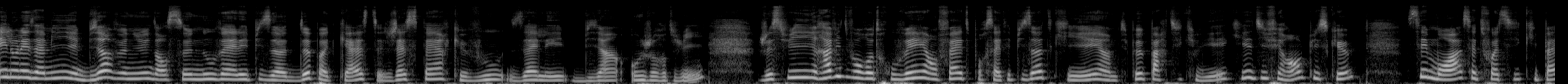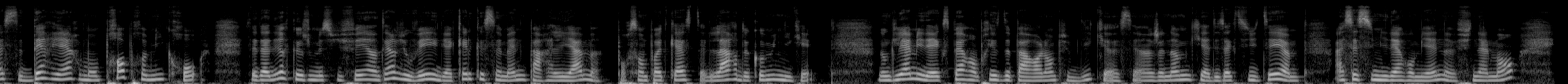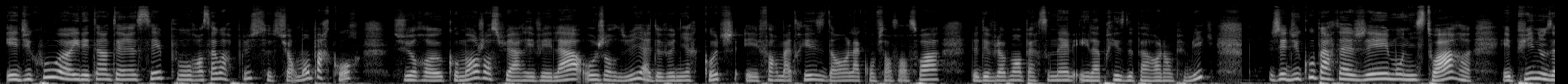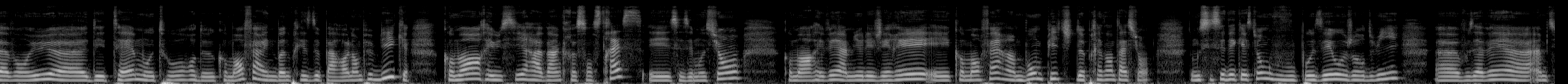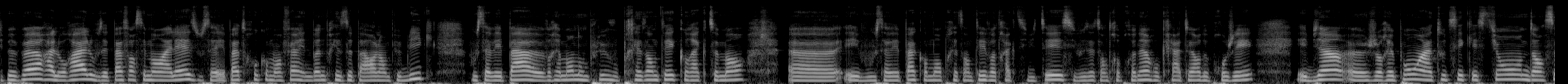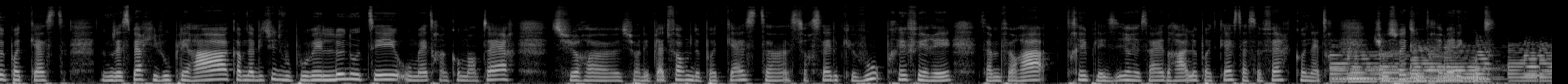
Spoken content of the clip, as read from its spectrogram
Hello les amis et bienvenue dans ce nouvel épisode de podcast. J'espère que vous allez bien aujourd'hui. Je suis ravie de vous retrouver en fait pour cet épisode qui est un petit peu particulier, qui est différent puisque c'est moi cette fois-ci qui passe derrière mon propre micro. C'est-à-dire que je me suis fait interviewer il y a quelques semaines par Liam pour son podcast L'art de communiquer. Donc Liam, il est expert en prise de parole en public. C'est un jeune homme qui a des activités euh, assez similaires aux miennes finalement. Et du coup, euh, il était intéressé pour en savoir plus sur mon parcours, sur euh, comment j'en suis arrivée là aujourd'hui à devenir coach et formatrice dans la confiance en soi, le développement personnel et la prise de parole en public. J'ai du coup partagé mon histoire et puis nous avons eu euh, des thèmes autour de comment faire une bonne prise de parole en public, comment réussir à vaincre son stress et ses émotions, comment arriver à mieux les gérer et comment faire un bon pitch de présentation. Donc si c'est des questions que vous vous posez aujourd'hui, euh, vous avez euh, un petit peu peur à l'oral, vous n'êtes pas forcément à l'aise, vous savez pas trop comment faire une bonne prise de parole en public, vous savez pas vraiment non plus vous présenter correctement et vous savez pas comment présenter votre activité si vous êtes entrepreneur ou créateur de projet, eh bien, euh, je réponds à toutes ces questions dans ce podcast. Donc, j'espère qu'il vous plaira. Comme d'habitude, vous pouvez le noter ou mettre un commentaire sur, euh, sur les plateformes de podcast, hein, sur celles que vous préférez. Ça me fera très plaisir et ça aidera le podcast à se faire connaître. Je vous souhaite une très belle écoute.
